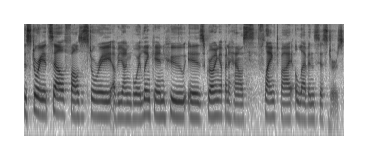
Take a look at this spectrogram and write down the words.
the story itself follows the story of a young boy, Lincoln, who is growing up in a house flanked by 11 sisters.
